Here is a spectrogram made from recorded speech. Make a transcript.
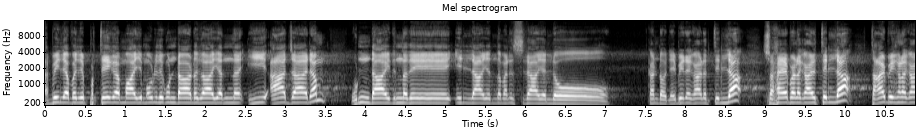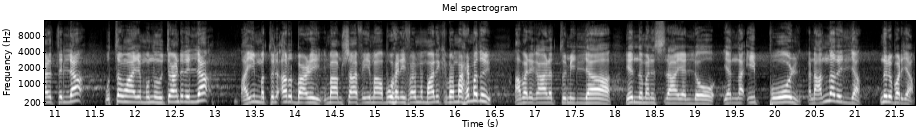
റബീൽ അവർ പ്രത്യേകമായി മൗലി കൊണ്ടാടുക എന്ന ഈ ആചാരം ഉണ്ടായിരുന്നതേ ഇല്ല എന്ന് മനസ്സിലായല്ലോ. കണ്ടോ? നബിയുടെ കാലത്തില്ല സഹേബയുടെ കാലത്തില്ല താഴ്ബിങ്ങളുടെ കാലത്തില്ല ഉത്തമമായ മൂന്ന് നൂറ്റാണ്ടിലില്ല അയിമത്തുൽ അർബഴി ഇമാം ഷാഫി ഇമാം അബു ഹനീഫ് ഇമാം മാലിക് ഇമാം അഹമ്മദ് അവരുടെ കാലത്തുമില്ല എന്ന് മനസ്സിലായല്ലോ എന്ന ഇപ്പോൾ കണ്ട? അന്നതില്ല. എന്നൊരു പറയാം.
